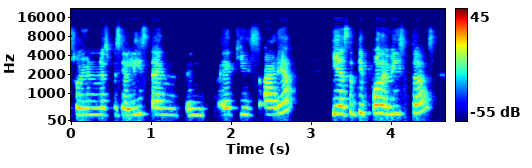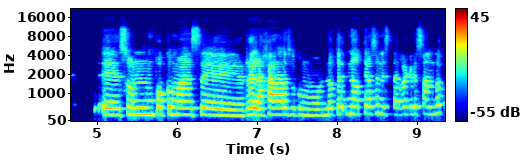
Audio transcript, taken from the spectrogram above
soy un especialista en, en X área y este tipo de vistas eh, son un poco más eh, relajadas o como no te, no te hacen estar regresando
